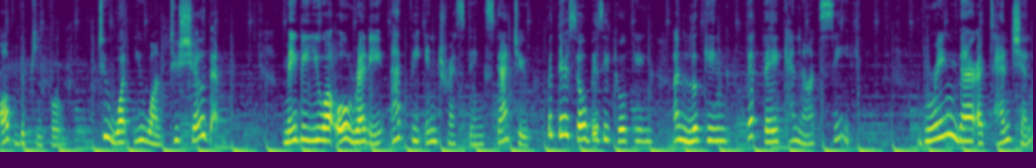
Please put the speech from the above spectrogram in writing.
of the people to what you want to show them. Maybe you are already at the interesting statue, but they're so busy talking and looking that they cannot see. Bring their attention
